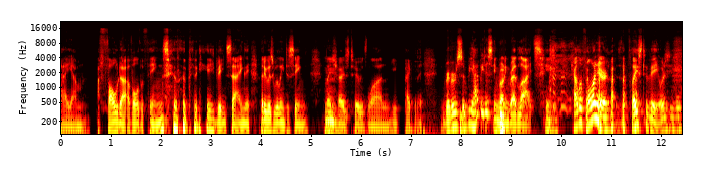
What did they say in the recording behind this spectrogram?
a um a folder of all the things that he'd been saying that he was willing to sing, and they Mm. chose two as one. You pay for the Rivers would be happy to sing "Running Red Lights." California is the place to be. What does he think?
